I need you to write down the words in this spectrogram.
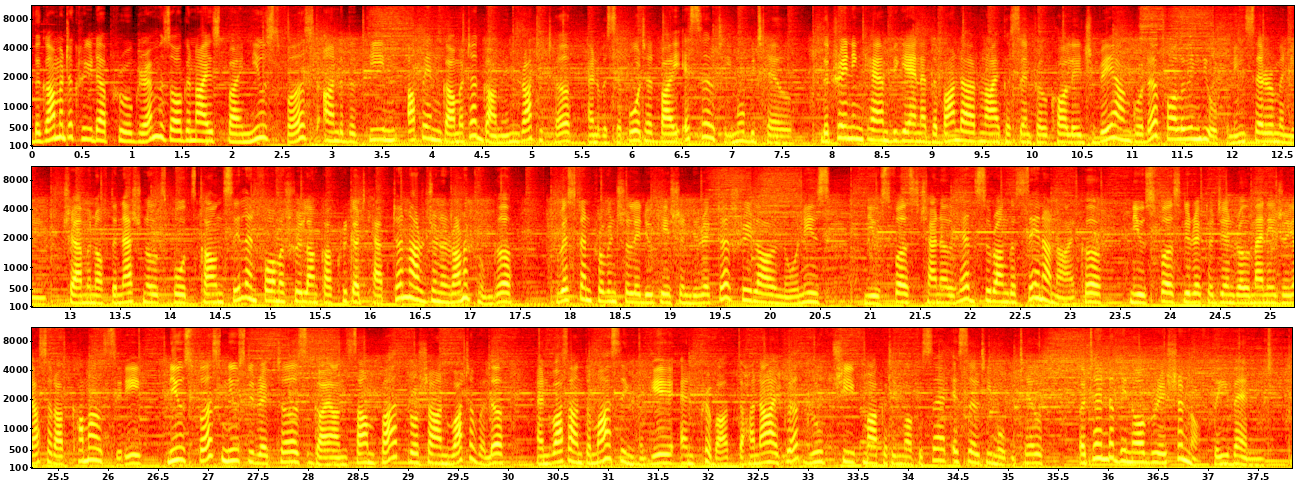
The Gamata Krida program was organized by News First under the theme Apen Gamata Gamin Ratata and was supported by SLT Mobitel. The training camp began at the Bandaranaike Central College, Veyangoda following the opening ceremony. Chairman of the National Sports Council and former Sri Lanka cricket captain Arjuna Ranatunga, Western Provincial Education Director Srilal Nonis, News First Channel Head Suranga Senanayaka, News First Director General Manager Yasarat Kamal Siri, News First News Directors Gayan Sampath, Roshan Watavala and Vasanta Masinghage and Prabhat Dahanayaka, Group Chief Marketing Officer at SLT Mobitel, attended the inauguration of the event.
